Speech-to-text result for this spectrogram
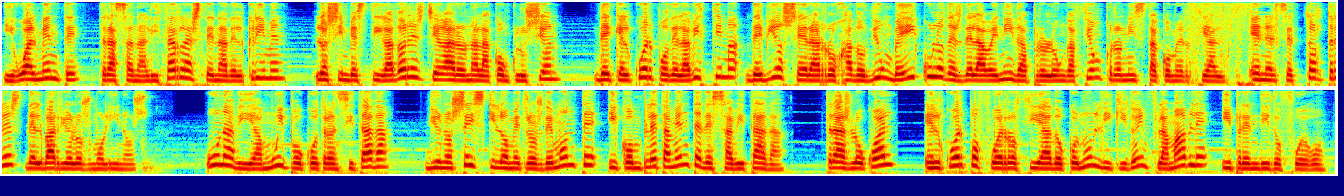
Igualmente, tras analizar la escena del crimen, los investigadores llegaron a la conclusión de que el cuerpo de la víctima debió ser arrojado de un vehículo desde la avenida Prolongación Cronista Comercial, en el sector 3 del barrio Los Molinos. Una vía muy poco transitada, de unos 6 kilómetros de monte y completamente deshabitada, tras lo cual el cuerpo fue rociado con un líquido inflamable y prendido fuego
